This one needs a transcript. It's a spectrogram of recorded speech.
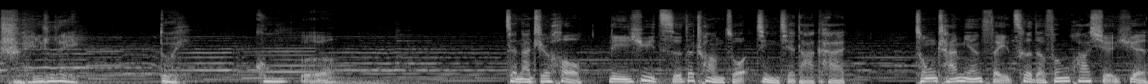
垂泪对宫娥。在那之后，李煜词的创作境界大开，从缠绵悱恻的风花雪月。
